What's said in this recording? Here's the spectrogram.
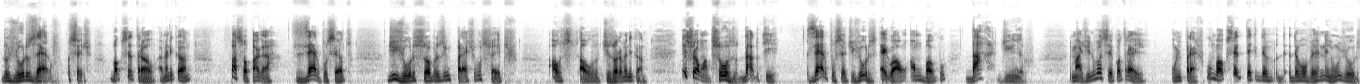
do juro zero, ou seja, o Banco Central americano passou a pagar 0% de juros sobre os empréstimos feitos aos, ao Tesouro Americano. Isso é um absurdo, dado que 0% de juros é igual a um banco dar dinheiro. Imagine você contrair um empréstimo com um banco sem ter que devolver nenhum juros.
